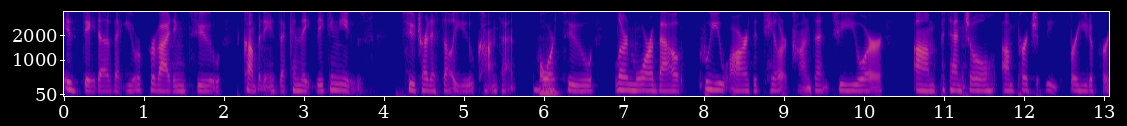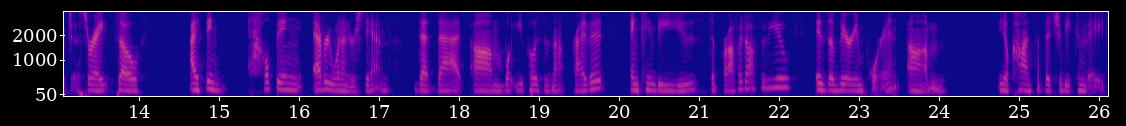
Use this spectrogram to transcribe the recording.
is data that you are providing to companies that can they, they can use to try to sell you content or to learn more about who you are to tailor content to your um, potential um, purchase for you to purchase right? So i think helping everyone understand that that um, what you post is not private and can be used to profit off of you is a very important um, you know concept that should be conveyed.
